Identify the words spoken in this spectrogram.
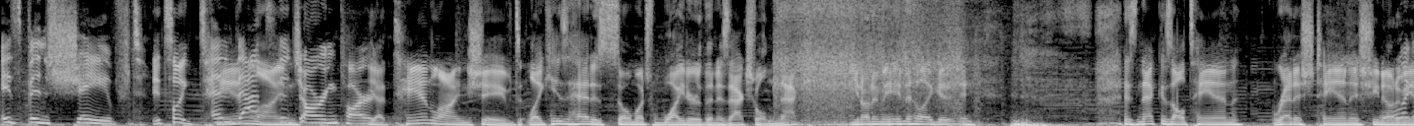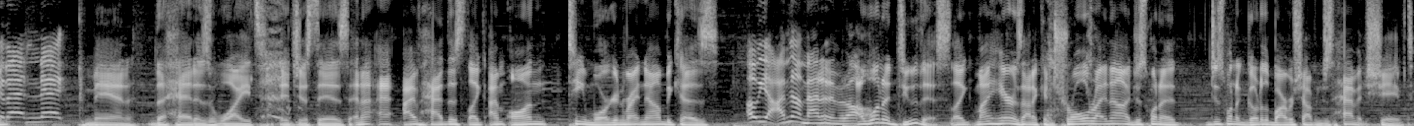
it's been shaved It's like tan and that's line. the jarring part Yeah, tan line shaved. Like his head is so much whiter than his actual neck. You know what I mean? Like it, it- his neck is all tan, reddish tanish. You know what look I mean? Look at that neck Man, the head is white. It just is. And I, I, I've had this. Like I'm on Team Morgan right now because oh yeah i'm not mad at him at all I want to do this. Like my hair is out of control right now. I just want to just want to go to the barbershop and just have it shaved.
